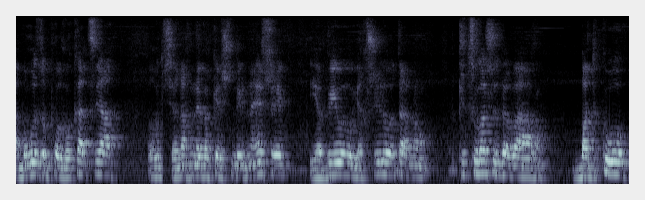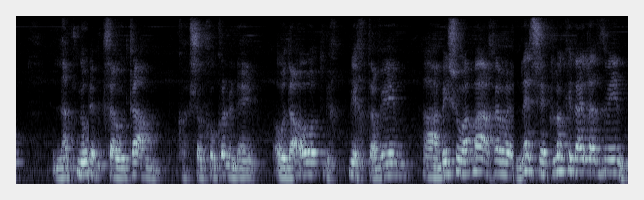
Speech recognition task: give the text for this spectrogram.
אמרו זו פרובוקציה, שאנחנו נבקש נשק, יביאו, יכשילו אותנו. בקיצורו של דבר, בדקו, נתנו באמצעותם, שלחו כל מיני הודעות, מכתבים. אה, מישהו אמר, חבר'ה, נשק לא כדאי להזמין,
